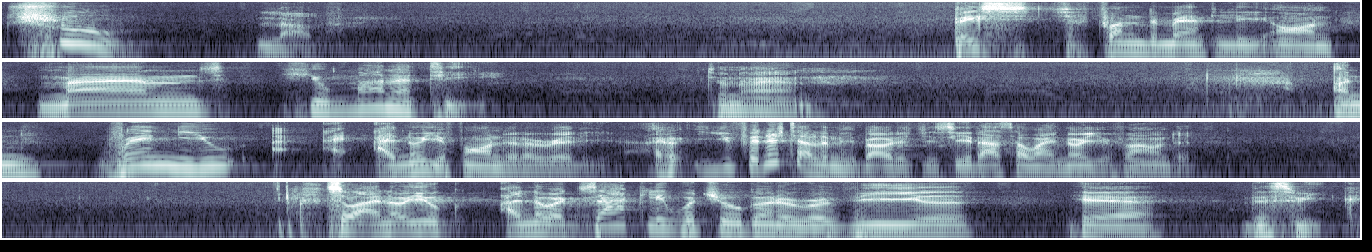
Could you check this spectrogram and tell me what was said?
true love, based fundamentally on man's humanity to man. And when you, I, know you found it already. I, you finished telling me about it, you see, that's how I know you found it. So I know you, I know exactly what you're going to reveal here this week.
